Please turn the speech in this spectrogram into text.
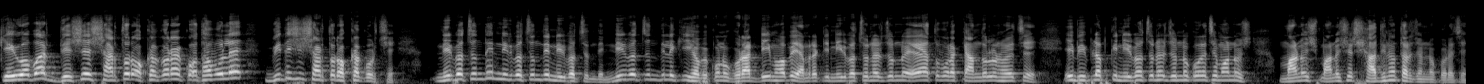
কেউ আবার দেশের স্বার্থ রক্ষা করার কথা বলে বিদেশের স্বার্থ রক্ষা করছে। নির্বাচন দিন নির্বাচন দিন নির্বাচন দিন। নির্বাচন দিলে কি হবে? কোনো ঘোড়ার ডিম হবে? আমরা কি নির্বাচনের জন্য এত বড় একটা আন্দোলন হয়েছে? এই বিপ্লব কি নির্বাচনের জন্য করেছে মানুষ? মানুষ মানুষের স্বাধীনতার জন্য করেছে।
